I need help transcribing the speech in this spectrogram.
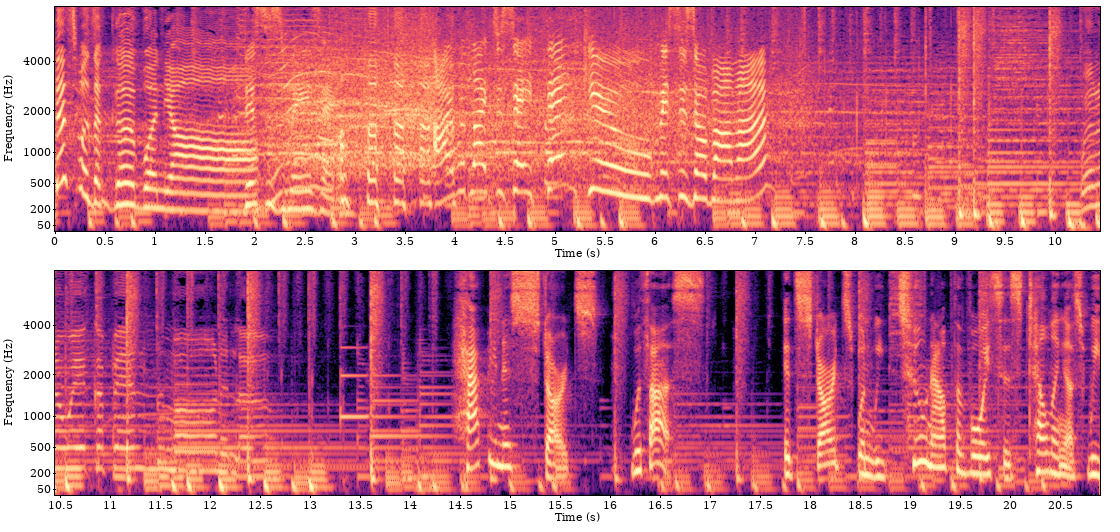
This was a good one, y'all. This is amazing. I would like to say thank you, Mrs. Obama. When I wake up in the morning, love. Happiness starts with us. It starts when we tune out the voices telling us we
